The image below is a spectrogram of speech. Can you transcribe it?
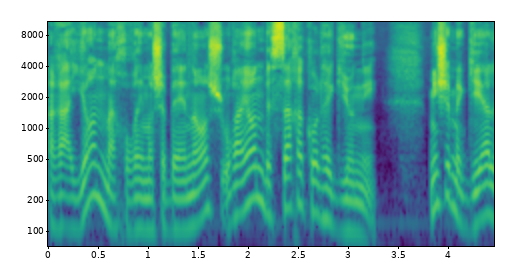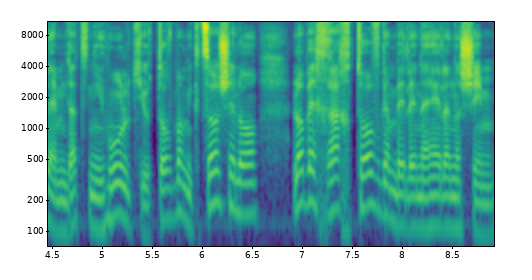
הרעיון מאחורי משאבי אנוש הוא רעיון בסך הכל הגיוני. מי שמגיע לעמדת ניהול כי הוא טוב במקצוע שלו, לא בהכרח טוב גם בלנהל אנשים.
